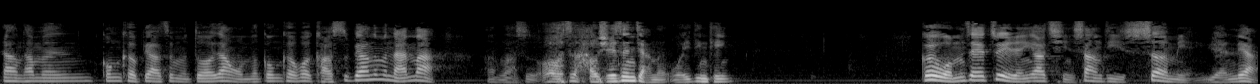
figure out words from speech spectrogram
让他们功课不要这么多，让我们的功课或考试不要那么难嘛。啊，老师，哦，这好学生讲的，我一定听。各位，我们这些罪人要请上帝赦免原谅。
